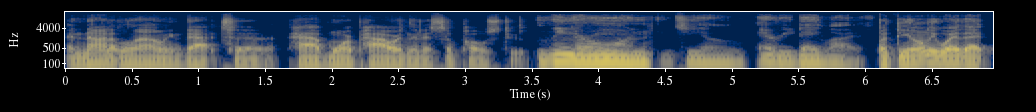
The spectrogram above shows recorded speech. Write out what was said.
and not allowing that to have more power than it's supposed to. Linger on into your everyday life. But the only way that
